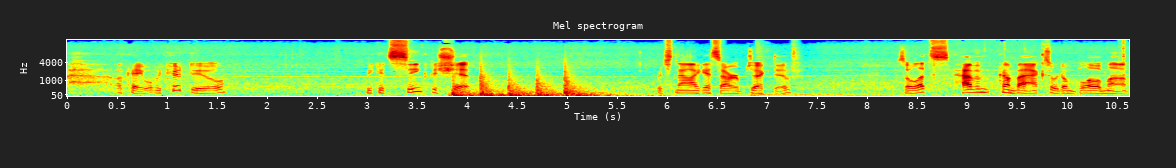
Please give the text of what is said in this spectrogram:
Okay, what we could do... We could sink the ship. Which now I guess our objective. So let's have him come back so we don't blow him up.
